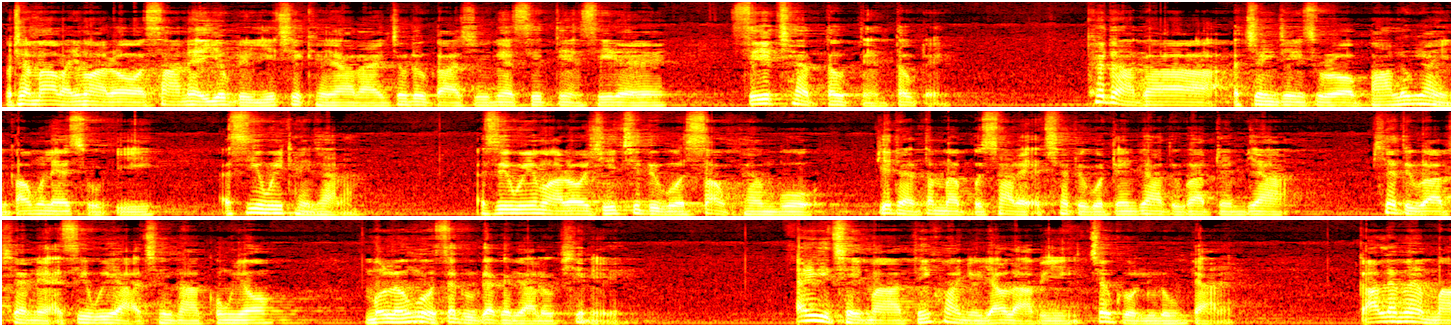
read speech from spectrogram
ပထမပိုင်းမှာတော့စာနဲ့အယုတ်တွေရေးချစ်ခံရတိုင်းကျုပ်တို့ကရေနဲ့ဆေးတင်ဆေးတယ်ဆေးထက်တုတ်တင်တုတ်တယ်ခက်တာကအချိန်ချင်းဆိုတော့ဘာလို့ရရင်ကောင်းမလဲဆိုပြီးအစည်းအဝေးထိုင်ကြတာအစည်းအဝေးမှာတော့ရေးချစ်သူကိုစောက်ဖမ်းဖို့ ပြစ်ဒဏ်တတ်မှတ်ဖို့စတဲ့အချက်တွေကိုတင်ပြသူကတင်ပြဖြတ်သူကဖြတ်နဲ့အစည်းအဝေးကအချိန်သာကုန်ရောမုံလုံးကိုစက်ကူကက်ကကြလို့ဖြစ်နေတယ်။အဲ့ဒီအချိန်မှာတင်းခွာညိုရောက်လာပြီးကျုပ်ကိုလူလုံးပြတယ်။ကားလက်မတ်မာ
